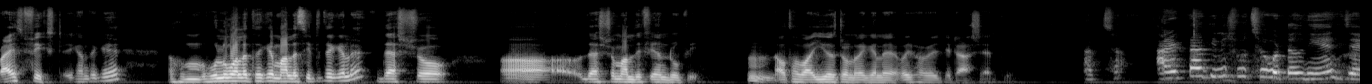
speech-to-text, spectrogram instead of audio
প্রাইস ফিক্সড এখান থেকে হুলুমালে থেকে মালে সিটিতে গেলে দেড়শো দেড়শো মালদ্বীপিয়ান রুপি হুম, অথবা ইউএস ডলারে গেলে ওইভাবে যেটা আসে আর কি। আচ্ছা আরেকটা জিনিস হচ্ছে হোটেল নিয়ে যে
